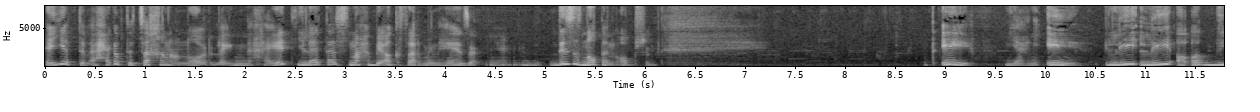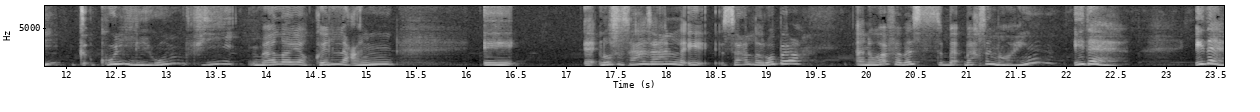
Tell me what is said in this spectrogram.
هي بتبقى حاجة بتتسخن على النار لأن حياتي لا تسمح بأكثر من هذا. يعني this is not an option. إيه؟ يعني إيه؟ ليه ليه أقضي كل يوم في ما لا يقل عن إيه إيه نص ساعة ساعة إلا إيه ساعة إلا ربع؟ أنا واقفة بس بغسل مواعين؟ إيه ده؟ إيه ده؟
